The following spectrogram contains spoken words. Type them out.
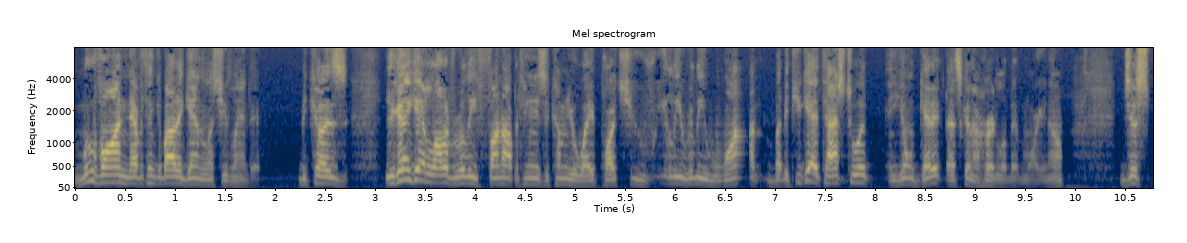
move on. Never think about it again unless you land it because you're going to get a lot of really fun opportunities to come your way, parts you really, really want. But if you get attached to it and you don't get it, that's going to hurt a little bit more, you know? Just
